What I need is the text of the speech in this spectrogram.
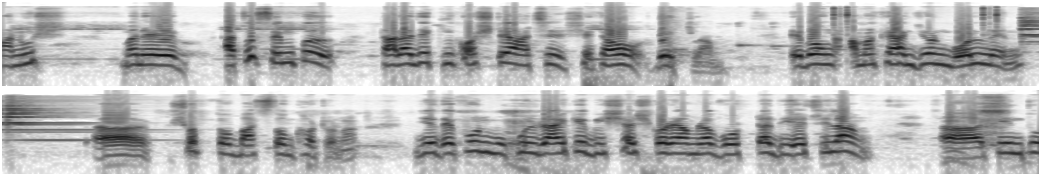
মানুষ মানে এত সিম্পল তারা যে কি কষ্টে আছে সেটাও দেখলাম। এবং আমাকে একজন বললেন সত্য বাস্তব ঘটনা, যে দেখুন মুকুল রায়কে বিশ্বাস করে আমরা ভোটটা দিয়েছিলাম কিন্তু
